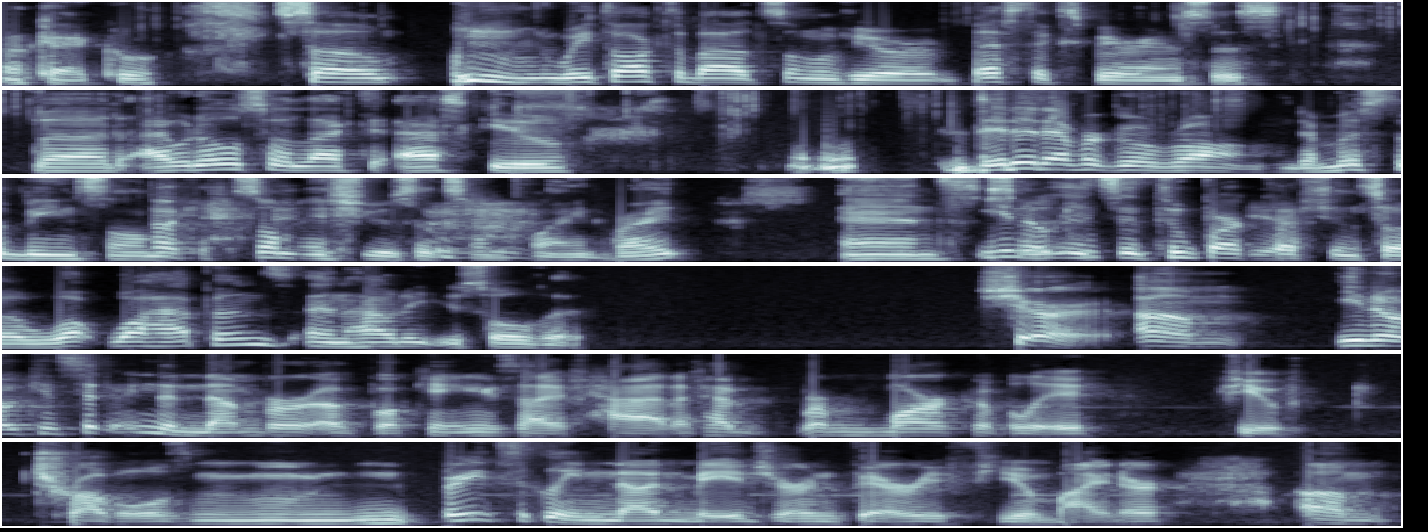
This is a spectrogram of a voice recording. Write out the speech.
Okay, cool. So we talked about some of your best experiences, but I would also like to ask you: Did it ever go wrong? There must have been some Okay. some issues at some point, right? And You know, know, it's a two part yeah. question. So what what happens, and how did you solve it? Sure. Um, you know, considering the number of bookings I've had, I've had remarkably few troubles, basically none major and very few minor. Um,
